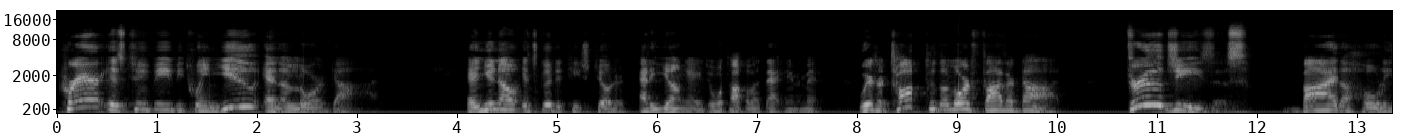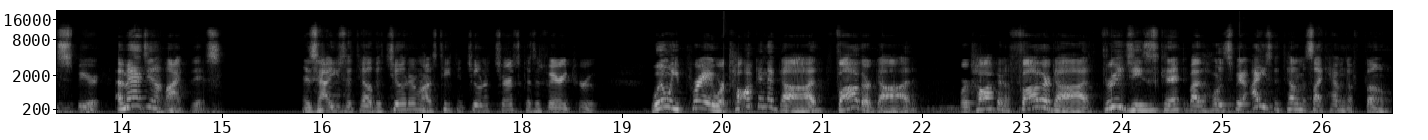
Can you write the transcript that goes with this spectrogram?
Prayer is to be between you and the Lord God. And you know, it's good to teach children at a young age. And we'll talk about that in a minute. We're to talk to the Lord Father God through Jesus by the Holy Spirit. Imagine it like this. This is how I used to tell the children when I was teaching children's church because it's very true. When we pray, we're talking to God, Father God. We're talking to Father God through Jesus connected by the Holy Spirit. I used to tell them it's like having a phone.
